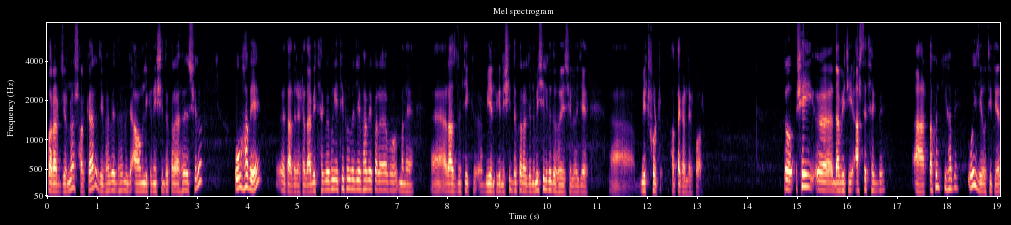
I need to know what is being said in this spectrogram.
করার জন্য সরকার যেভাবে ধরেন যে আওয়ামী লীগকে নিষিদ্ধ করা হয়েছিল, ওভাবে তাদের একটা দাবি থাকবে এবং ইতিপূর্বে যেভাবে করা মানে রাজনৈতিক বিএনপিকে নিষিদ্ধ করার জন্য মিছিল কিন্তু হয়েছিল যে আহ, মিটফোর্ট হত্যাকাণ্ডের পর। তো সেই দাবিটি আসতে থাকবে। আর তখন কি হবে? ওই যে অতীতের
